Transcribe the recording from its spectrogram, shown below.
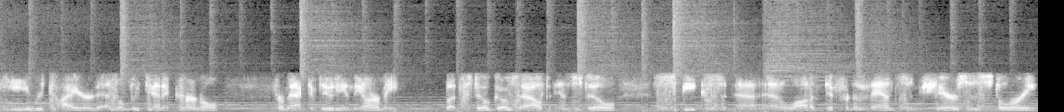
he retired as a lieutenant colonel from active duty in the Army, but still goes out and still speaks at a lot of different events and shares his story.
